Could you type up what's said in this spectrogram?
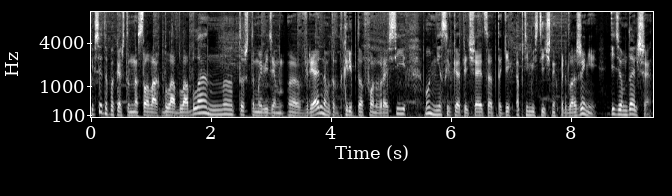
И все это пока что на словах бла-бла-бла, но то, что мы видим э, в реальном, вот этот криптофон в России, он несколько отличается от таких оптимистичных предложений. Идем дальше.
